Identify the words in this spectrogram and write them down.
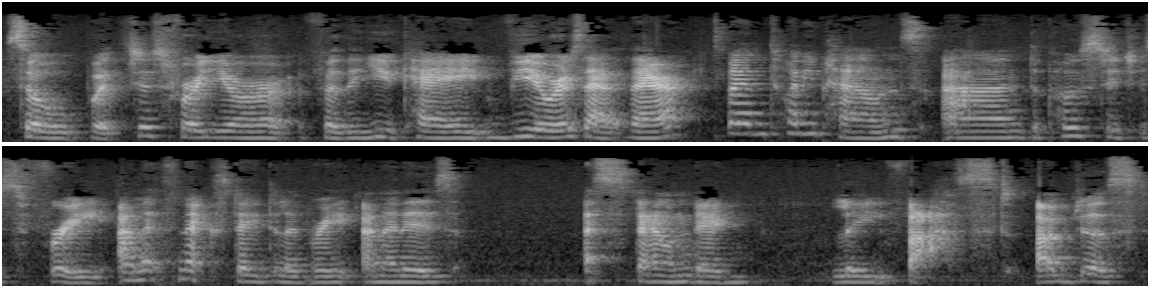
So but just for your for the uk viewers out there spend 20 pounds and the postage is free and it's next day delivery and it is astoundingly fast. I'm just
